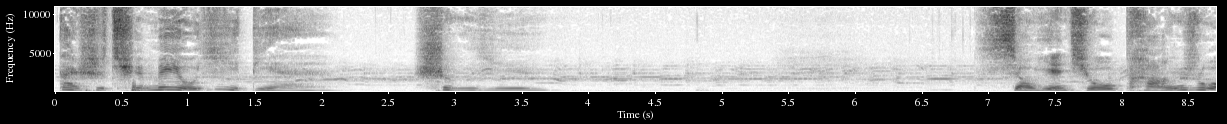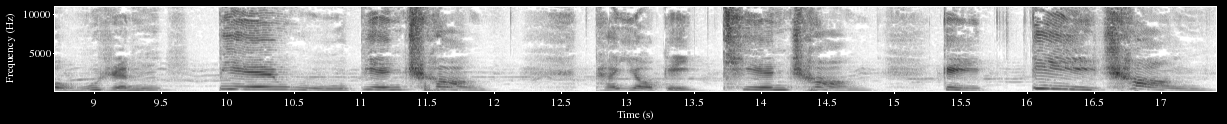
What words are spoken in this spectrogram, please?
但是却没有一点声音。小燕秋旁若无人，边舞边唱，他要给天唱，给地唱，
